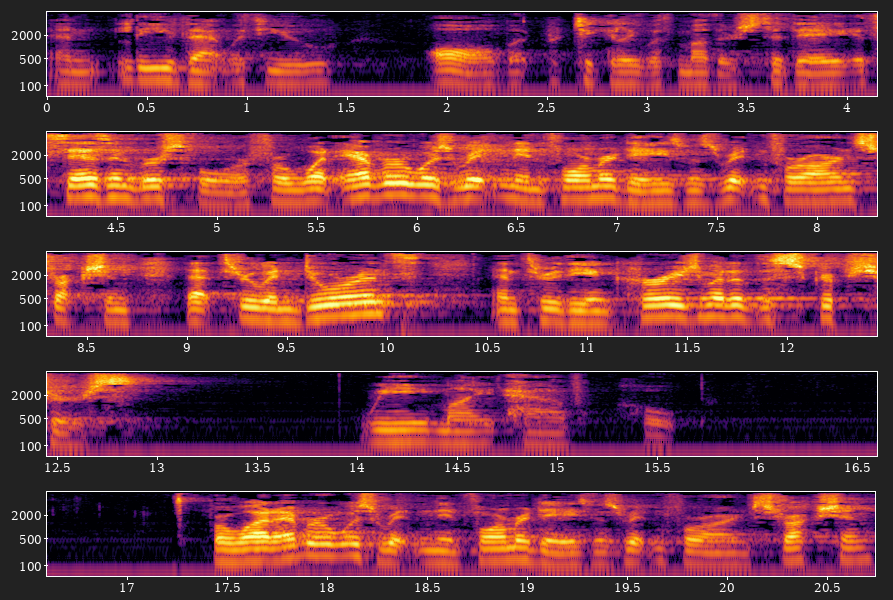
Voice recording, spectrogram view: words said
and leave that with you all, but particularly with mothers today. It says in verse 4, For whatever was written in former days was written for our instruction, that through endurance and through the encouragement of the Scriptures, we might have hope. For whatever was written in former days was written for our instruction,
